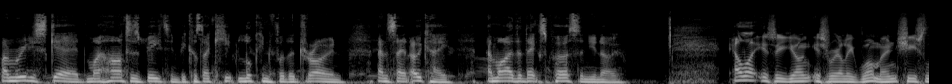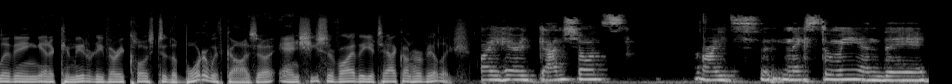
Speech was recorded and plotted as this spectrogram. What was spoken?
I'm really scared. My heart is beating because I keep looking for the drone and saying, okay, am I the next person, you know? Ella is a young Israeli woman. She's living in a community very close to the border with Gaza, and she survived the attack on her village. I heard gunshots right next to me and the,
